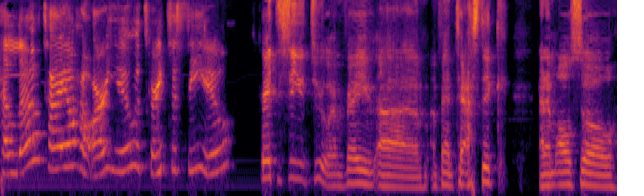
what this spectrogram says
Hello, Tayo. How are you? It's great to see you great to see you too. I'm very, uh, I'm fantastic, and I'm also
